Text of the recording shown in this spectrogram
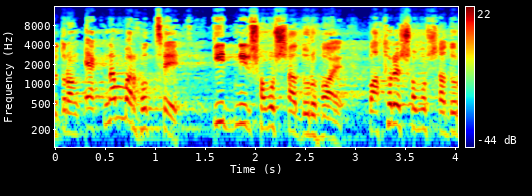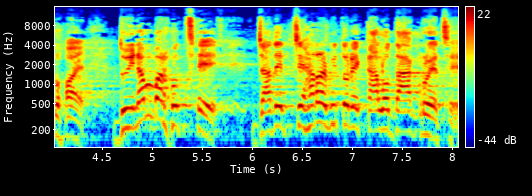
সুতরাং এক নাম্বার হচ্ছে কিডনির সমস্যা দূর হয়, পাথরের সমস্যা দূর হয়। দুই নাম্বার হচ্ছে যাদের চেহারার ভিতরে কালো দাগ রয়েছে,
